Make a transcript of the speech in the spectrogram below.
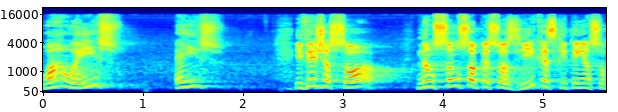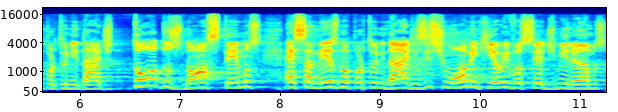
Uau, é isso? É isso. E veja só, não são só pessoas ricas que têm essa oportunidade, todos nós temos essa mesma oportunidade. Existe um homem que eu e você admiramos,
